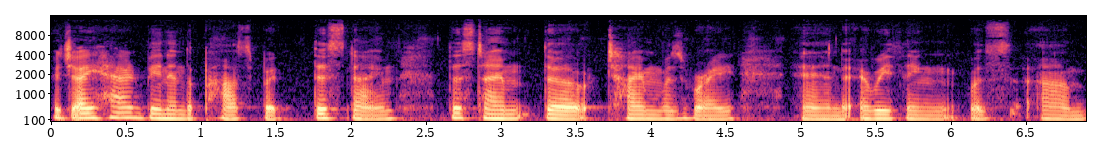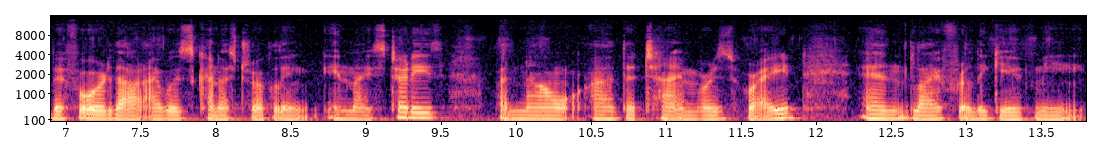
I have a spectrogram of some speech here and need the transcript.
Which I had been in the past but this time this time the time was right and everything was um, before that I was kind of struggling in my studies but now uh, the time was right and life really gave me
